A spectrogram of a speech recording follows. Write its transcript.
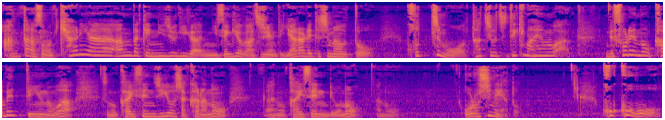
あんたらそのキャリアあんだけ20ギガ2980円ってやられてしまうとこっちも太刀打ちできまへんわ。でそれの壁っていうのはその回線事業者からのあの海鮮料のあの卸値やと。ここを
